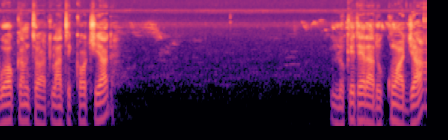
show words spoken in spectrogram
Welcome to Atlantic Courtyard, located at Okun Ajah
